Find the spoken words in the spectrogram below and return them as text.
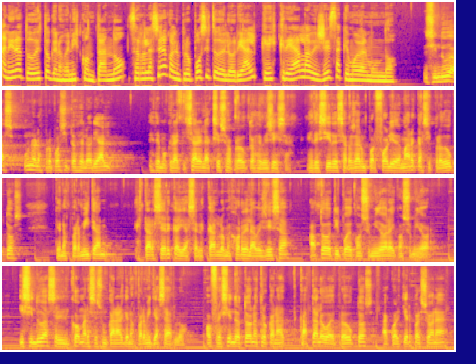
manera todo esto que nos venís contando se relaciona con el propósito de L'Oreal, que es crear la belleza que mueve al mundo? Sin dudas, uno de los propósitos de L'Oreal es democratizar el acceso a productos de belleza, es decir, desarrollar un portfolio de marcas y productos que nos permitan estar cerca y acercar lo mejor de la belleza a todo tipo de consumidora y consumidor. Y sin dudas el e-commerce es un canal que nos permite hacerlo, ofreciendo todo nuestro catálogo de productos a cualquier persona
